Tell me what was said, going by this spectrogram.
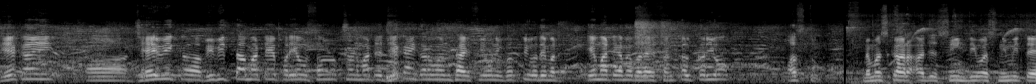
જે કાંઈ જૈવિક વિવિધતા માટે, પર્યાવરણ સંરક્ષણ માટે જે કાંઈ કરવાનું થાય સિંહોની વસ્તી વધે માટે, એ માટે અમે બધાએ સંકલ્પ કર્યો. અસ્તુ. નમસ્કાર. આજે સિંહ દિવસ નિમિત્તે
